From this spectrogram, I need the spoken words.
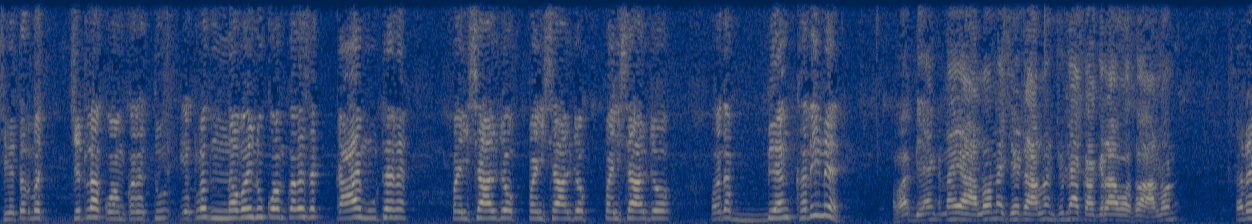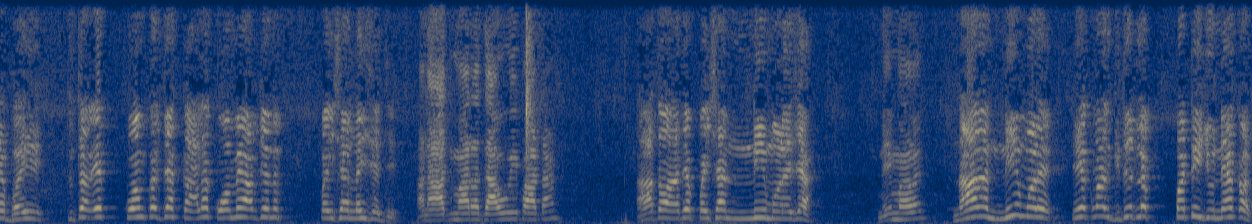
ખેતરમાં કેટલા કામ કરે? તું એકલો જ નવાઈનું કામ કરે છે? કાયમ ઉઠે ને પૈસા આલજો પૈસા આલજો પૈસા આલજો. હવે તો બેંક ખરી ને? હવે બેંક નહીં હાલો ને શેઠ હાલો ને છૂટા કગરાવો છો? હાલો ને. અરે ભાઈ તું તાર એક કોમ કરજે કાલે કોમે આવજે ને પૈસા લઈ જજે. અને આજ મારે જાવું એ પાટણ? હા તો આજે પૈસા નહીં મળે જા. નહીં મળે? ના ના નહીં મળે. એક વાર કીધું એટલે પટી ગયું નેકળ.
